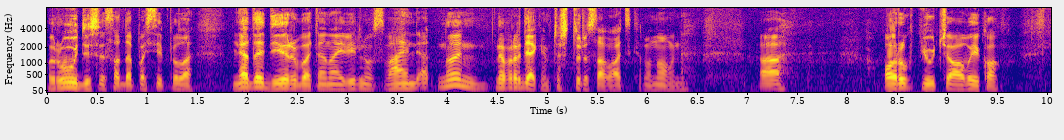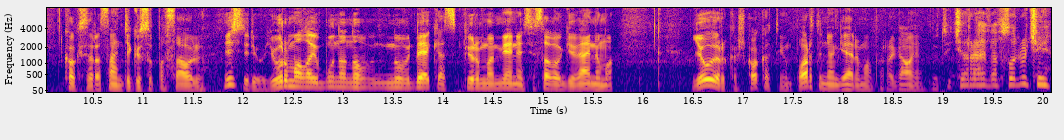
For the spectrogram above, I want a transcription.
rūdis visada pasipila, nedadirba tenai Vilniaus vandenį. Nu, nepradėkim, čia aš turiu savo atskirą nuomonę. O rūpjūčio vaiko koks yra santykis su pasauliu. Jis ir jau jūrmalai būna nu- nulėkęs pirmą mėnesį savo gyvenimo. Jau ir kažkokio tai importinio gėrimo paragauja. Nu, tai čia yra absoliučiai,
